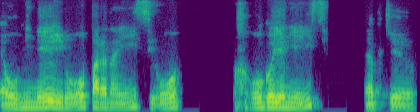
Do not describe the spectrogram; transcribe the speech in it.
é o Mineiro, o Paranaense, ou Goianiense, né, porque o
